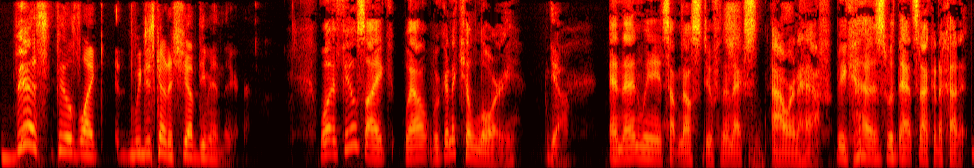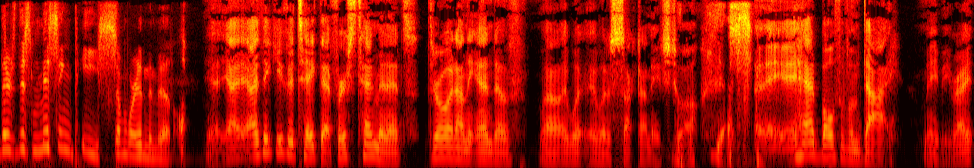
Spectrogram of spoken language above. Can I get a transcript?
This feels like we just kind of shoved him in there. Well, it feels like well, we're gonna kill Laurie. Yeah. And then we need something else to do for the next hour and a half because with that's not going to cut it. There's this missing piece somewhere in the middle. Yeah, yeah, I think you could take that first 10 minutes, throw it on the end of, well, it would, it would have sucked on H2O. Yes. Uh, it had both of them die, maybe, right?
